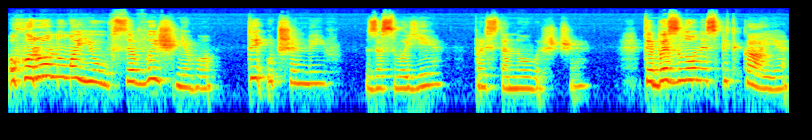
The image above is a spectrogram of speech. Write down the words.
охорону мою Всевишнього Ти учинив за своє пристановище. Тебе зло не спіткає,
